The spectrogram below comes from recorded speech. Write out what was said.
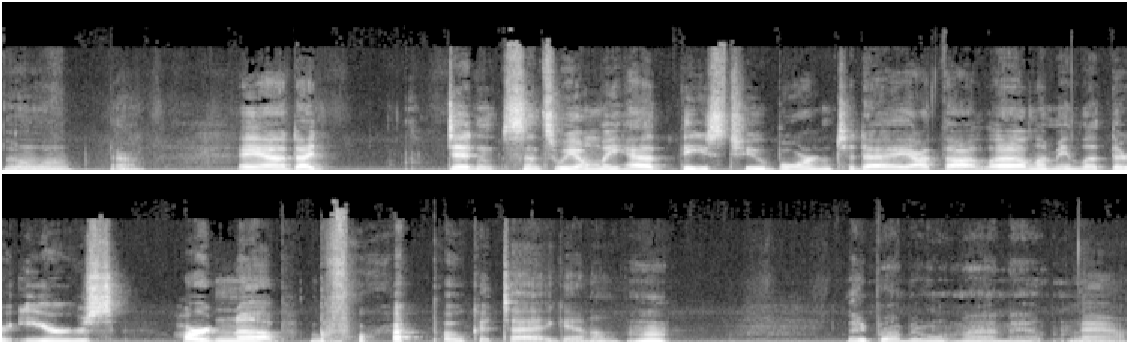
That one. mhm, yeah. And I didn't, since we only had these two born today, I thought, well, let me let their ears harden up before I poke a tag in them. They probably won't mind that. No.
